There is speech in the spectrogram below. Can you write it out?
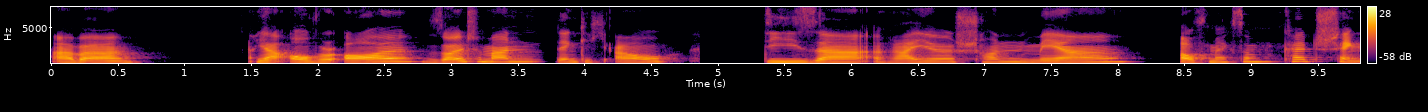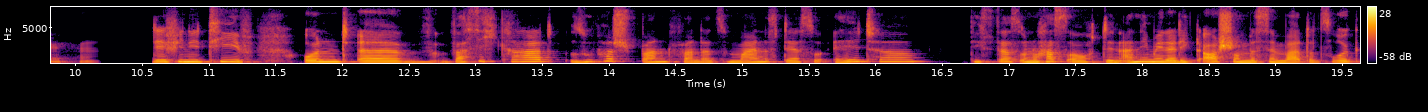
Aber ja, overall sollte man, denke ich auch, dieser Reihe schon mehr Aufmerksamkeit schenken. Definitiv. Und, äh, was ich grad super spannend fand, als du meintest, der ist so älter, dies, das und du hast auch den Anime, der liegt auch schon 'n bisschen weiter zurück.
